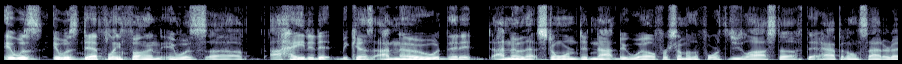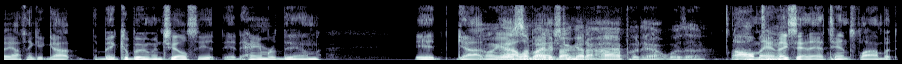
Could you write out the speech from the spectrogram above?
it was it was definitely fun. It was uh, I hated it because I know that it I know that storm did not do well for some of the Fourth of July stuff that happened on Saturday. I think it got the big kaboom in Chelsea. It it hammered them. It got Oh yeah, somebody Alabaster. about got an eye put out with a. Oh man, they said they had tents flying, but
